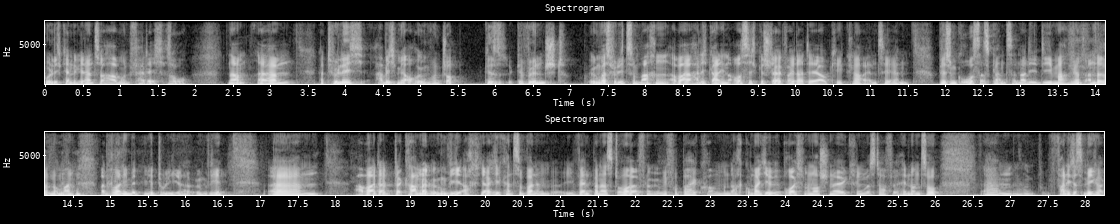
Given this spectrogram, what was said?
cool, dich kennengelernt zu haben und fertig, so. Na, ähm, natürlich habe ich mir auch irgendwo einen Job gewünscht, irgendwas für die zu machen, aber hatte ich gar nicht in Aussicht gestellt, weil ich dachte, ja, okay, klar, MCM. Bisschen groß das Ganze, ne? Die, die machen ganz andere Nummern. Was wollen die mit mir, Dulli, da irgendwie? Ähm, aber da, da kam dann irgendwie, ach ja, hier kannst du bei einem Event, bei einer Store-Eröffnung irgendwie vorbeikommen und ach, guck mal, hier, wir bräuchten wir noch schnell, kriegen wir es dafür hin und so. Ähm, fand ich das mega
